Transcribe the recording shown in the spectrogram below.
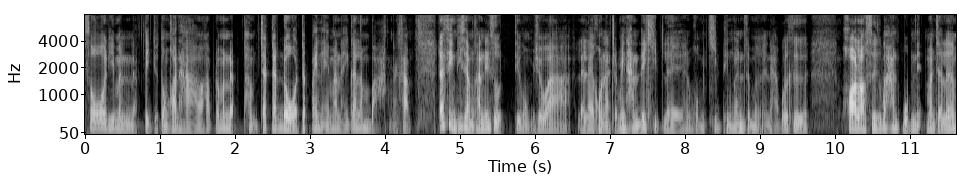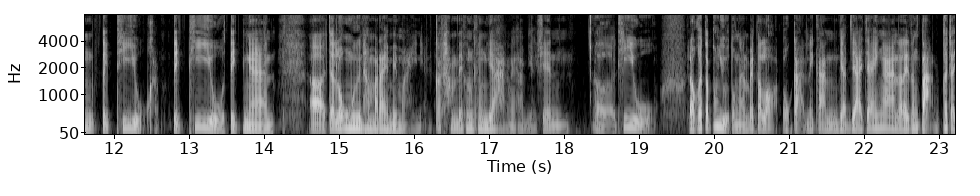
โซ่ที่มันแบบติดอยู่ตรงข้อเท้าครับแล้วมันแบบจะกระโดดจะไปไหนมาไหนก็ลำบากนะครับและสิ่งที่สำคัญที่สุดที่ผมเชื่อว่าหลาย ๆ คนอาจจะไม่ทันได้คิดเลยผมคิดถึงมันเสมอนะครับก็คือ พอเราซื้อบ้านปุ๊บเนี่ยมันจะเริ่มติดที่อยู่ครับติดที่อยู่ติดงานจะลงมือทำอะไรใหม่ ๆ เนี่ยก็ทำได้ค่อนข้างยากนะครับ อย่างเช่น เอ่อที่อยู่ เราก็จะต้องอยู่ตรงนั้นไปตลอดโอกาสในการยับย้ายใจงานอะไรต่างๆ ก็จะ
